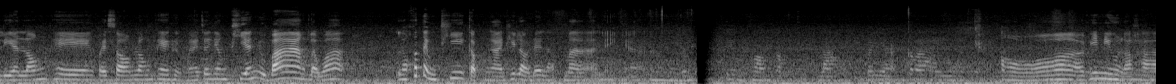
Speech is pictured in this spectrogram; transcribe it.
เรียนร้องเพลง ไปซ้อมร้องเพลงถึงแม้จะยังเพี้ยนอยู่บ้าง แต่ว่าเราก็เต็มที่กับงานที่เราได้รับมาอะไรอย่างเงี้ยอืมเตรียมพร้อมกับรักระยะไกล อ๋อ พี่นิวเหรอคะ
